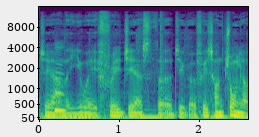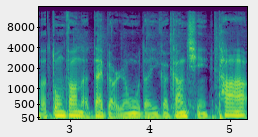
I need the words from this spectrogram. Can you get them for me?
这样的一位 free jazz 的这个非常重要的东方的代表人物的一个钢琴，他。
